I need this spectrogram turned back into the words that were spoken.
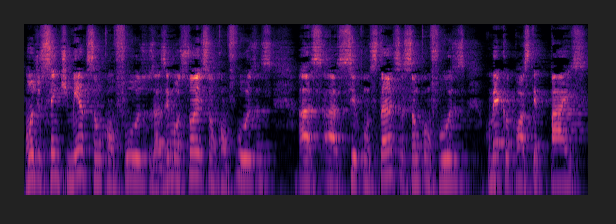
onde os sentimentos são confusos, as emoções são confusas, as, as circunstâncias são confusas, como é que eu posso ter paz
